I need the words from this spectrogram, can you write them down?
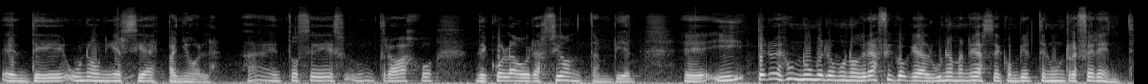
de una universidad española. ¿Ah? Entonces es un trabajo de colaboración también. Eh, pero es un número monográfico que de alguna manera se convierte en un referente.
